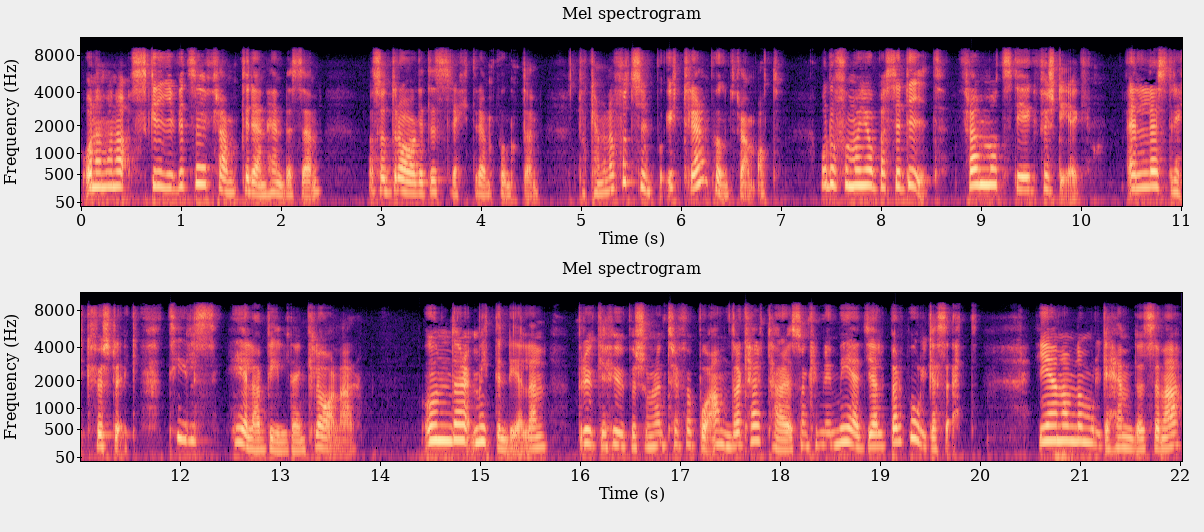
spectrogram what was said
Och när man har skrivit sig fram till den händelsen, alltså dragit ett streck till den punkten, då kan man ha fått syn på ytterligare en punkt framåt. Och då får man jobba sig dit, framåt steg för steg, eller streck för streck, tills hela bilden klarnar. Under mittendelen brukar huvudpersonen träffa på andra karaktärer som kan bli medhjälpare på olika sätt. Genom de olika händelserna,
